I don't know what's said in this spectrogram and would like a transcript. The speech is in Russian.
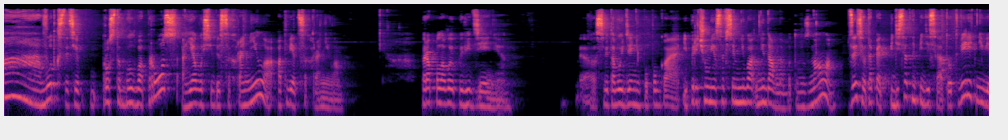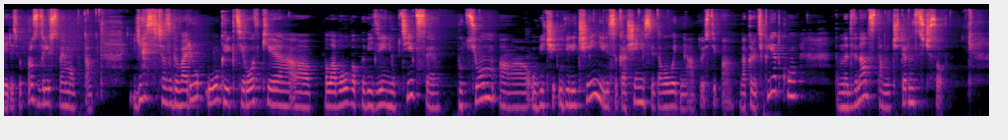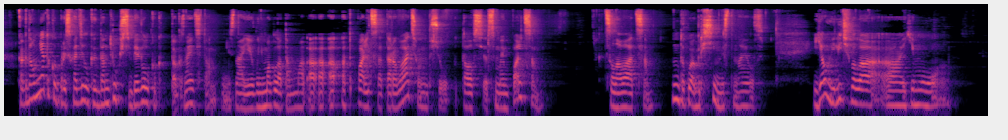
А, вот, кстати, просто был вопрос, а я его себе сохранила, ответ сохранила. Про половое поведение. Э, световой день у попугая. И причем я совсем недавно об этом узнала. Знаете, вот опять 50 на 50. Вот верить, не верить. Вот просто делюсь своим опытом. Я сейчас говорю о корректировке э, полового поведения у птицы путем э, увеличения или сокращения светового дня. То есть, типа, накрыть клетку там, на 12, там, на 14 часов. Когда у меня такое происходило, когда Андрюх себя вел как так, знаете, там, не знаю, я его не могла там от пальца оторвать, он все пытался с моим пальцем целоваться. Ну, такой агрессивный становился. Я увеличивала э, ему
